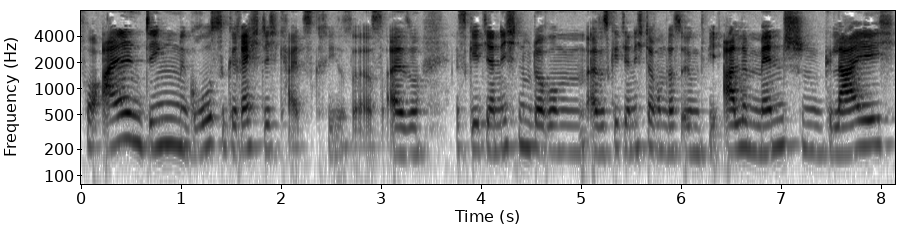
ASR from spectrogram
vor allen Dingen eine große Gerechtigkeitskrise ist. Also es geht ja nicht nur darum, also es geht ja nicht darum, dass irgendwie alle Menschen gleich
